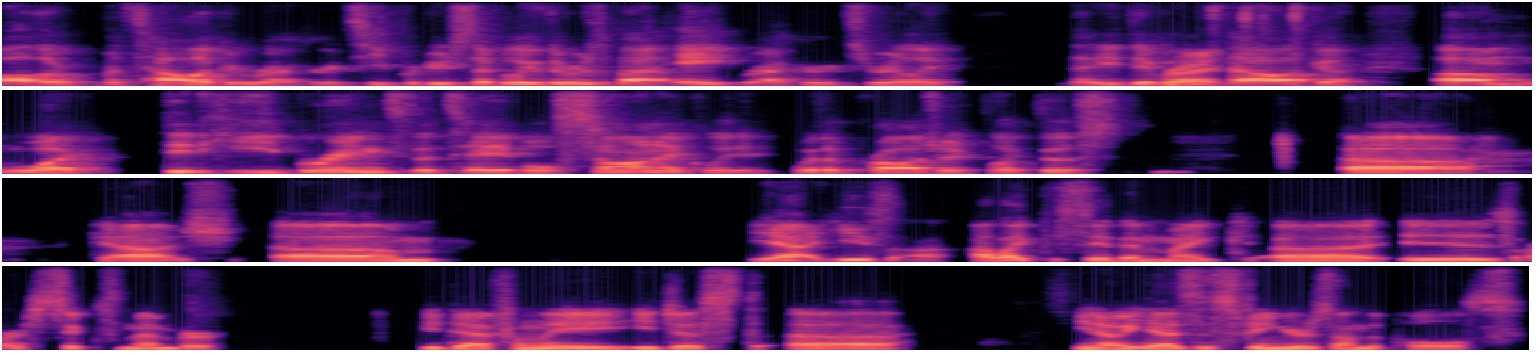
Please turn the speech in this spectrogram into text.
all the Metallica records he produced. I believe there was about eight records really that he did with right. Metallica. Um, what did he bring to the table sonically with a project like this? Uh, gosh. Um, yeah, he's, I like to say that Mike uh, is our sixth member. He definitely, he just, uh, you know, he has his fingers on the pulse.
